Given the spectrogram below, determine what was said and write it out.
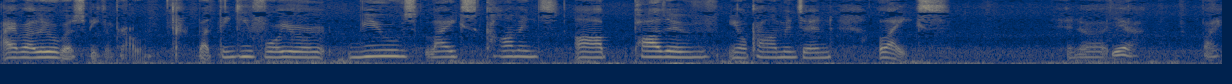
I have a little bit of speaking problem. But thank you for your views, likes, comments, uh, positive, you know, comments and likes. And uh, yeah, bye.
